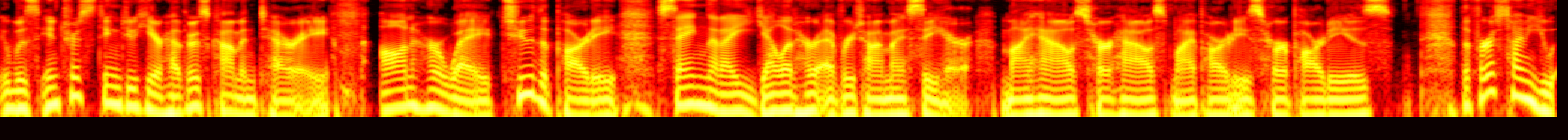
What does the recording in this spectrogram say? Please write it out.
it was interesting to hear Heather's commentary on her way to the party, saying that I yell at her every time I see her. My house, her house, my parties, her parties. The first time you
